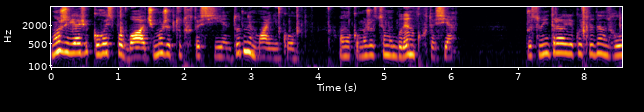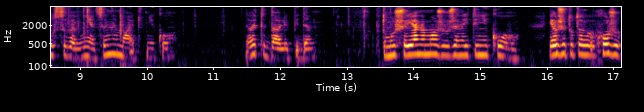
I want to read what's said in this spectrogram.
Може я когось побачу, може тут хтось є, тут немає нікого. А ну-ка, може в цьому будинку хтось є. Просто мені треба якусь людину з голосовим. Ні, це немає тут нікого. Давайте далі підемо. Тому що я не можу вже знайти нікого. Я вже тут е, ходжу,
